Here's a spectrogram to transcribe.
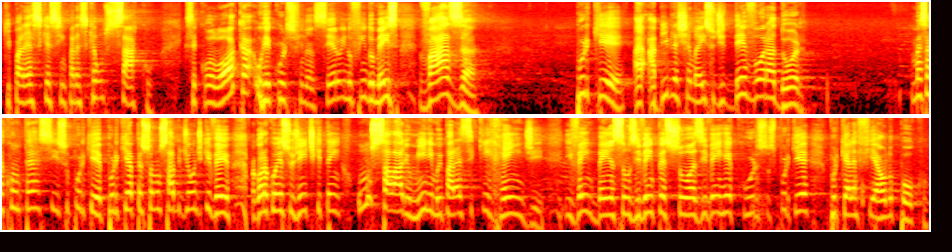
que parece que assim, parece que é um saco. Que você coloca o recurso financeiro e no fim do mês vaza. Por quê? A, a Bíblia chama isso de devorador. Mas acontece isso por quê? Porque a pessoa não sabe de onde que veio. Agora eu conheço gente que tem um salário mínimo e parece que rende, e vem bênçãos, e vem pessoas, e vem recursos. Por quê? Porque ela é fiel no pouco.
